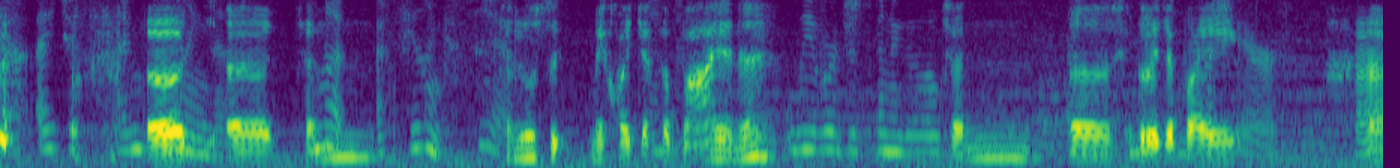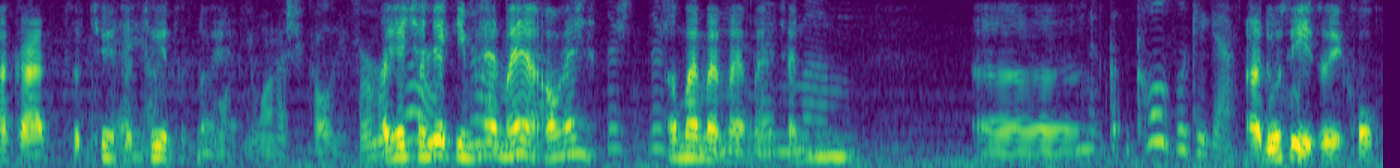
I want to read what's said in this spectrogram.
Yeah, I just I'm เออ feeling เอ that. อฉัน I'm not. I'm feeling sick. ฉันรู้สึกไม่ค่อยจะสบายอะนะ We were just gonna go. ฉันเออ and ฉันก็เลย get จะ some ไป fresh air. หาอากาศสดชื่นสดชื่นสักหน่อยอะ You want I should call the เฮ้ย infirmary? ให้ฉันเรียก No, ทีมแพทย์ไหมอะ no, เอาไหม there's- there's- there's เออไม่ไม่ no ไม่ need. ไม่ I'm, ฉัน um, เออ you know, Co- Cole's looking after. เออ me. ดูสิดูสิโคโค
